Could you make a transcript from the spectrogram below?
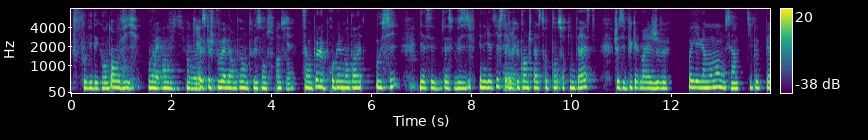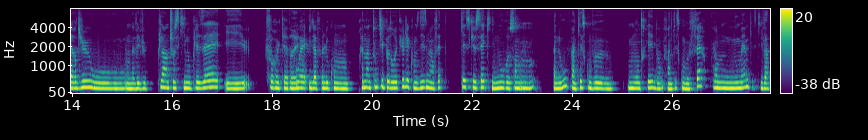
folie des grandes Envie. Ouais, Ouais. envie. Parce que je pouvais aller un peu dans tous les sens. C'est un peu le problème d'Internet aussi. Il y a ses aspects positifs et négatifs. C'est-à-dire ouais. que quand je passe trop de temps sur Pinterest, je sais plus quel mariage je veux. Ouais, il y a eu un moment où c'est un petit peu perdu, où on avait vu plein de choses qui nous plaisaient et Faut recadrer. ouais, il a fallu qu'on prenne un tout petit peu de recul et qu'on se dise mais en fait, qu'est-ce que c'est qui nous ressemble Mhm. à nous? Enfin, qu'est-ce qu'on veut montrer dans- enfin, qu'est-ce qu'on veut faire pour nous-mêmes? Qu'est-ce qui va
